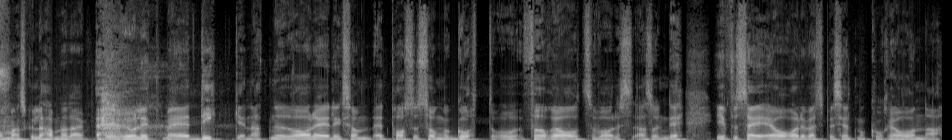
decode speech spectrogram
om man skulle hamna där. Det är roligt med Dicken att nu har det liksom ett par säsonger gått och förra året så var det, alltså det, i och för sig i år har det varit speciellt med corona,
